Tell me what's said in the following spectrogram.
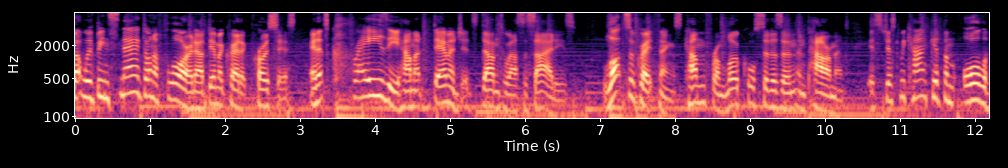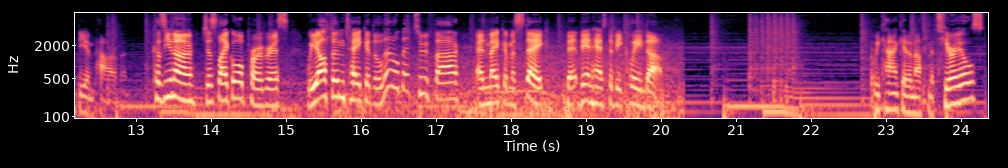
But we've been snagged on a flaw in our democratic process, and it's crazy how much damage it's done to our societies. Lots of great things come from local citizen empowerment. It's just we can't give them all of the empowerment. Because, you know, just like all progress, we often take it a little bit too far and make a mistake that then has to be cleaned up. We can't get enough materials,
